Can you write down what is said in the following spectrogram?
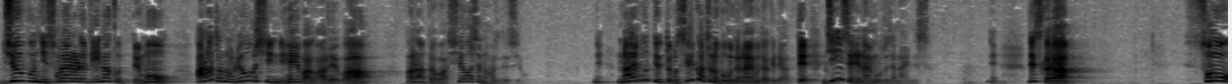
十分に備えられていなくってもあなたの良心に平和があればあなたは幸せなはずですよ、ね、悩むって言っても生活の部分で悩むだけであって人生に悩むことじゃないんです、ね、ですからその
